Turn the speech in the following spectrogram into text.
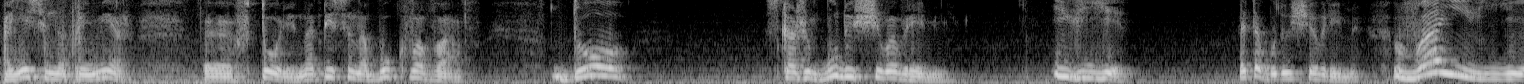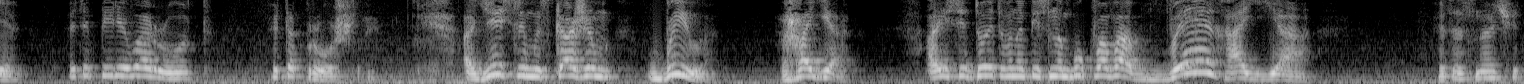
А если, например, э, в Торе написана буква Вав, до скажем, будущего времени. Игье. – это будущее время. Ваие – это переворот, это прошлое. А если мы скажем «было», «гая», а если до этого написана буква «ва», «вегая», это значит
